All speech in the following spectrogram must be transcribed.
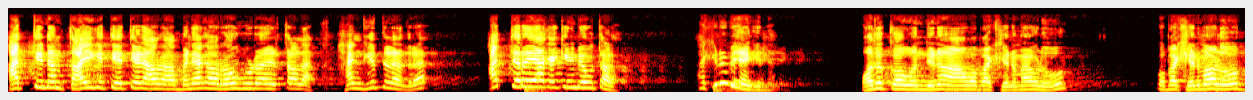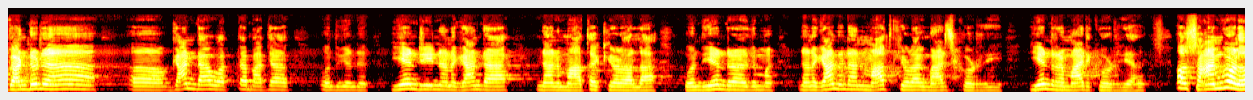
ಅತ್ತಿ ನಮ್ಮ ತಾಯಿಗೆ ಅಂತೇಳಿ ಅವ್ರ ಮನ್ಯಾಗ ಅವ್ರ ರೋಗ ಇರ್ತಾಳ ಹಂಗಿದ್ದಳ ಅಂದ್ರೆ ಅತ್ತೆರ ಯಾಕೆ ಆಕಿನ ಬೇವುತ್ತಾಳ ಆಕಿನೂ ಬೇಯಂಗಿಲ್ಲ. ಅದಕ್ಕೆ ಒಂದಿನ ಒಬ್ಬ ಹೆಣ್ಮಗಳು ಒಬ್ಬ ಹೆಣ್ಮಗಳು ಗಂಡನ ಗಂಡ ಒತ್ತ ಮಾತಾಡ, ಒಂದು ಏನ್ರಿ ನನ್ನ ಗಂಡ ನನ್ನ ಮಾತ ಕೇಳೋಲ್ಲ, ಒಂದು ಏನರ ಇದು ನನ್ನ ಗಂಡ ನನ್ನ ಮಾತು ಕೇಳೋಂಗೆ ಮಾಡಿಸ್ಕೊಡ್ರಿ, ಏನರ ಮಾಡಿಕೊಡ್ರಿ ಅಂತ. ಅವು ಸ್ವಾಮಿಗಳು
